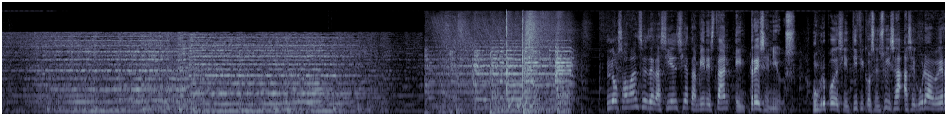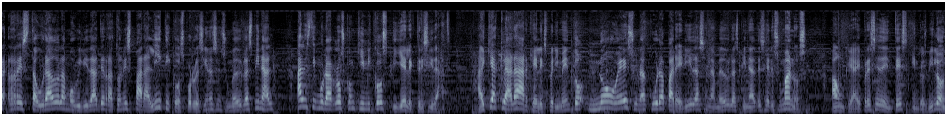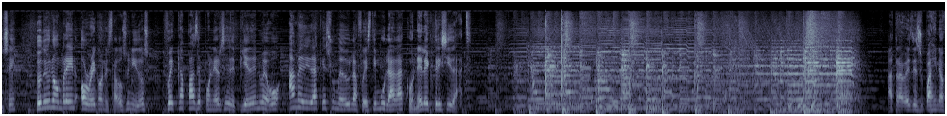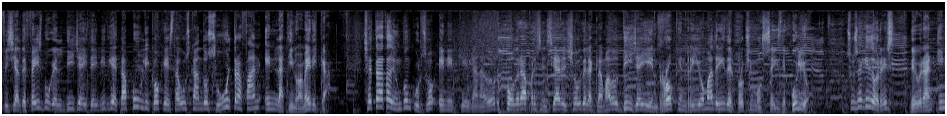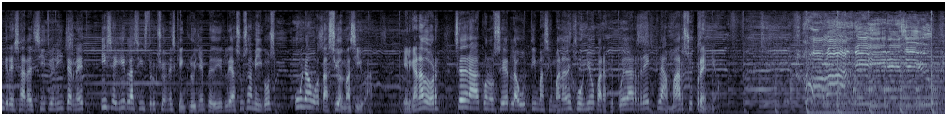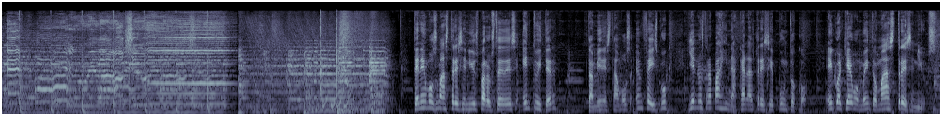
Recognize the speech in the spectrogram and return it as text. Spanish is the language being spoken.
Los avances de la ciencia también están en 13 News. Un grupo de científicos en Suiza asegura haber restaurado la movilidad de ratones paralíticos por lesiones en su médula espinal al estimularlos con químicos y electricidad. Hay que aclarar que el experimento no es una cura para heridas en la médula espinal de seres humanos, aunque hay precedentes en 2011 donde un hombre en Oregon, Estados Unidos, fue capaz de ponerse de pie de nuevo a medida que su médula fue estimulada con electricidad. A través de su página oficial de Facebook, el DJ David Guetta publicó que está buscando su ultra fan en Latinoamérica. Se trata de un concurso en el que el ganador podrá presenciar el show del aclamado DJ en Rock en Río Madrid el próximo 6 de julio. Sus seguidores deberán ingresar al sitio en internet y seguir las instrucciones que incluyen pedirle a sus amigos una votación masiva. El ganador se dará a conocer la última semana de junio para que pueda reclamar su premio. Tenemos más 13 News para ustedes en Twitter, también estamos en Facebook y en nuestra página canal13.co. En cualquier momento más 13 News.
